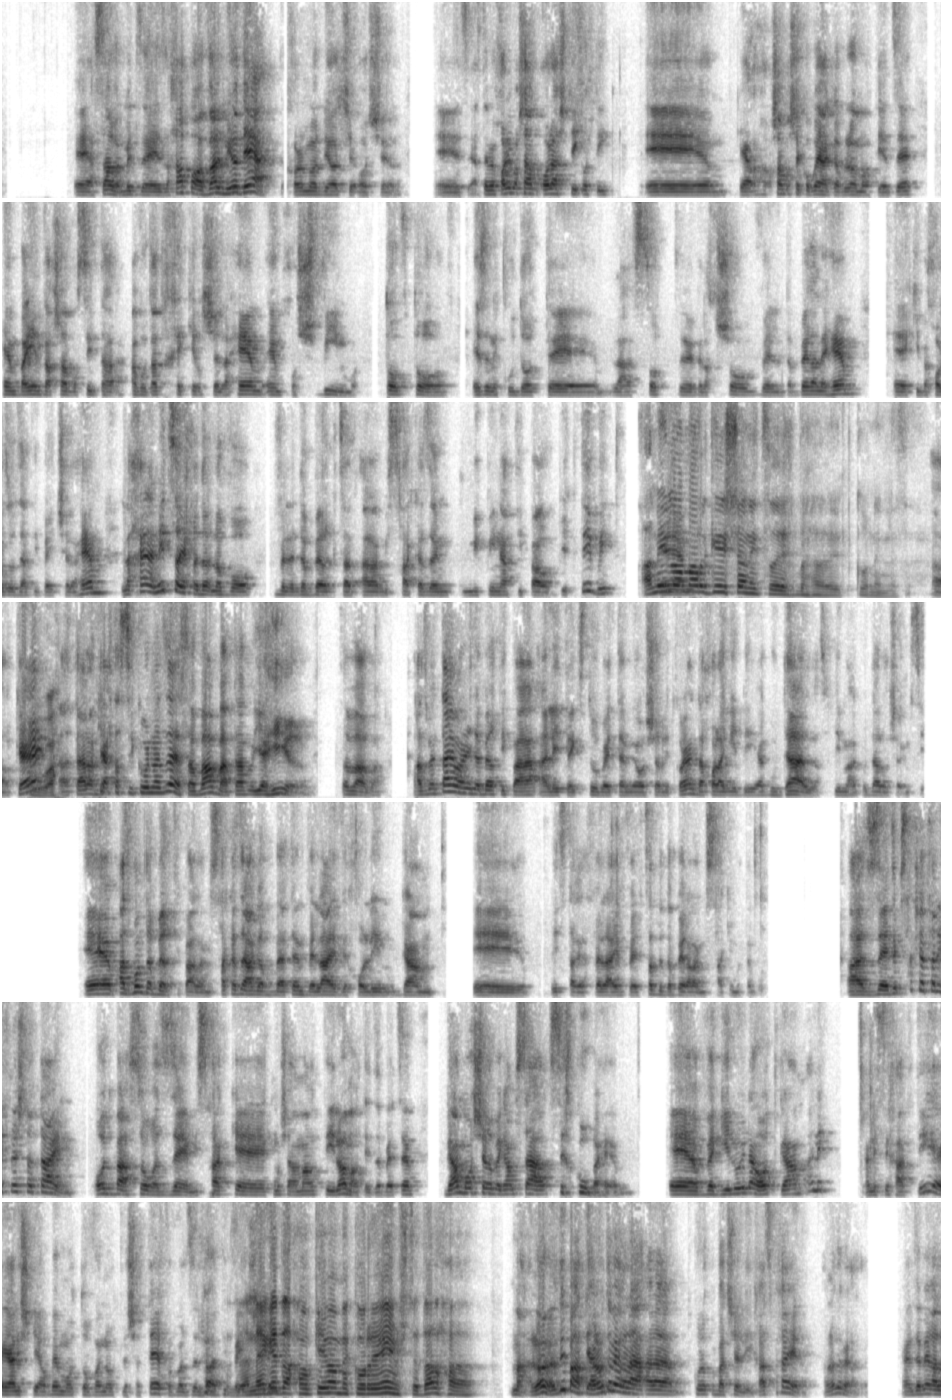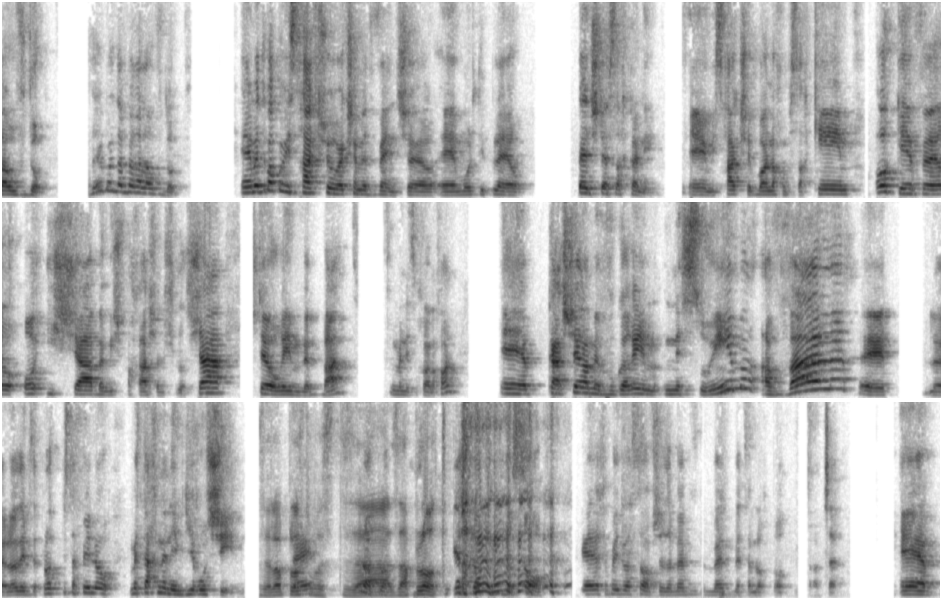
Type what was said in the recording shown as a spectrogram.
אה, השר באמת זה זכה פה, אבל מי יודע, יכול מאוד להיות שאושר. אה, אתם יכולים עכשיו או להשתיק אותי, אה, כי עכשיו מה שקורה אגב לא אמרתי את זה, הם באים ועכשיו עושים את העבודת חקר שלהם, הם חושבים טוב טוב איזה נקודות לעשות ולחשוב ולדבר עליהם, כי בכל זאת זה הדיבייט שלהם, לכן אני צריך לבוא ולדבר קצת על המשחק הזה מפינה טיפה אובייקטיבית, אני לא אמ, מרגיש שאני צריך בכלל להתכונן לזה. אוקיי? אתה לוקח את הסיכון הזה, סבבה, אתה יהיר, סבבה. אז בינתיים אני אדבר טיפה על It Takes 2 ואתן לאושר להתכונן, אתה יכול להגיד לי אגודל, עשיתי מהאגודל או שאני. אה, אז בואו נדבר טיפה על המשחק הזה, אגב אתם בלייב יכולים גם אה, להצטרף אליי וקצת לדבר על המשחק אם אתם רוצים. אז אה, זה משחק שיצא לפני שנתיים, עוד בעשור הזה, משחק אה, כמו שאמרתי, לא אמרתי את זה בעצם, גם אושר וגם סער שיחקו בהם, אה, וגילוי נאות גם אני, אני שיחקתי, היה לי הרבה מאוד תובנות לשתף, אבל זה לא הדיבייט שלי. זה נגד החוקים המקוריים, שתדע לך. מה, לא, לא דיברתי, אני לא מדבר על הנקודות מבט שלי, חס וחלילה, אני לא מדבר על זה, אני מדבר על העובדות. אז בוא נדבר על העובדות. מדובר במשחק שהוא action adventure, multiplayer, בין שתי שחקנים. אה, משחק שבו אנחנו משחקים או גבר או אישה במשפחה של שלושה, שתי הורים ובת, אם אני זוכר נכון, אה, כאשר המבוגרים נשואים, אבל, אה, לא, לא יודע אם זה פלוט אפילו, מתכננים גירושים. זה לא פלוט פוסט, זה, לא זה הפלוט. יש פלוט בסוף, יש פלוט בסוף, שזה בעצם לא פלוט בסדר.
